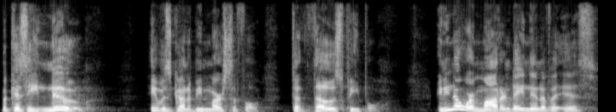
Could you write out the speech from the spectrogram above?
because he knew he was going to be merciful to those people. And you know where modern day Nineveh is?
